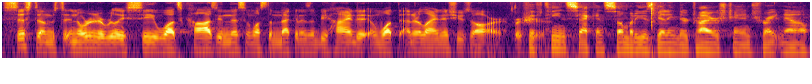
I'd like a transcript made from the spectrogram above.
systems to- in order to really see what's causing this and what's the mechanism behind it and what the underlying issues are, for sure. 15 seconds somebody is getting their tires changed right now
